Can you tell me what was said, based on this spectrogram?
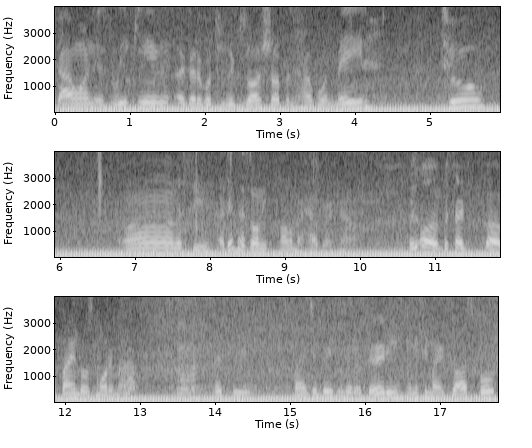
That one is leaking. I gotta go to the exhaust shop and have one made. Two, uh, let's see. I think that's the only problem I have right now. But oh, besides uh, buying those motor mounts. Let's see. My engine bay is a little dirty. Let me see my exhaust bolts.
